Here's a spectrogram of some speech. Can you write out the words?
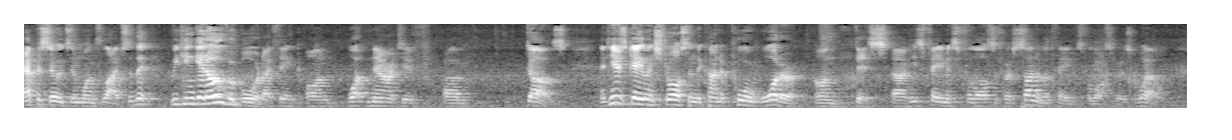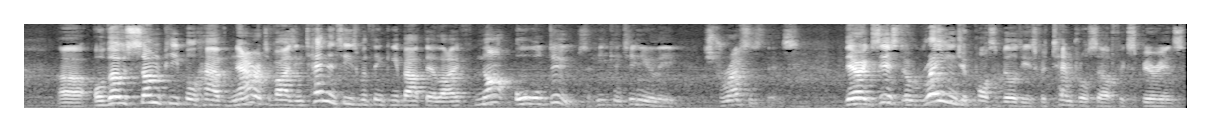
episodes in one's life. So that we can get overboard i think on what narrative um, does. And here's galen strawson to kind of pour water on this. Uh, he's a famous philosopher son of a famous philosopher as well. Uh, although some people have narrativizing tendencies when thinking about their life not all do. So he continually stresses this there exist a range of possibilities for temporal self experience.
